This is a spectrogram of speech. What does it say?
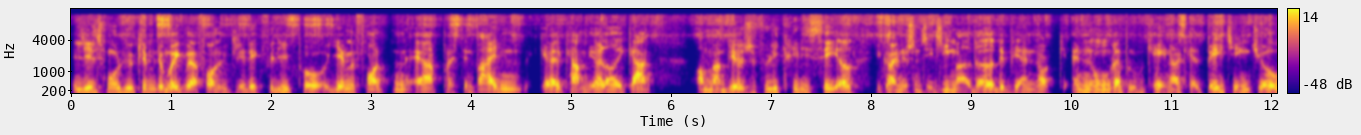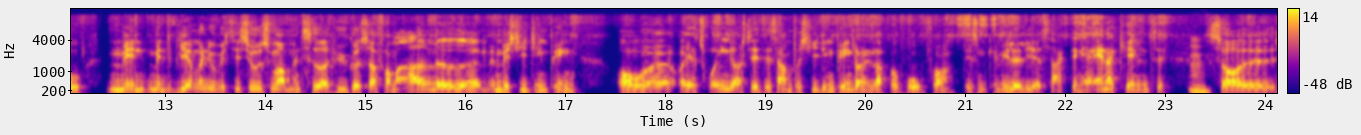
en lille smule hyggelige, men det må ikke være for hyggeligt, ikke? fordi på hjemmefronten er præsident Biden valgkampen jo allerede i gang, og man bliver jo selvfølgelig kritiseret. Det gør han jo sådan set lige meget hvad. Det bliver nok af nogle republikanere kaldt Beijing Joe. Men, men det bliver man jo, hvis det ser ud som om, man sidder og hygger sig for meget med, øh, med Xi Jinping. Og, øh, og jeg tror egentlig også lidt det samme for Xi Jinping, der netop har brug for det, som Camilla lige har sagt, den her anerkendelse. Mm. Så, øh,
